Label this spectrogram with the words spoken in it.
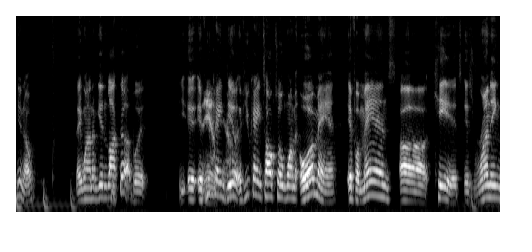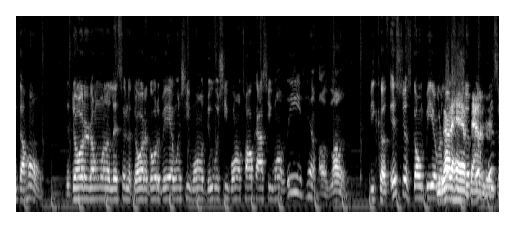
you know, they wind up getting locked up. But if you can't deal, if you can't talk to a woman or a man, if a man's uh kids is running the home, the daughter don't want to listen, the daughter go to bed when she won't, do what she won't, talk how she won't, leave him alone. Because it's just gonna be a You gotta have boundaries,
